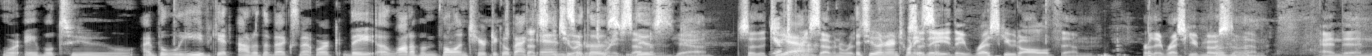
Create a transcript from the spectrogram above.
were able to, I believe, get out of the Vex network, they a lot of them volunteered to go back That's in. the so those, those yeah. So the Yeah. 227 were the two hundred and twenty. So they they rescued all of them, or they rescued most Mm-hmm. of them, and then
